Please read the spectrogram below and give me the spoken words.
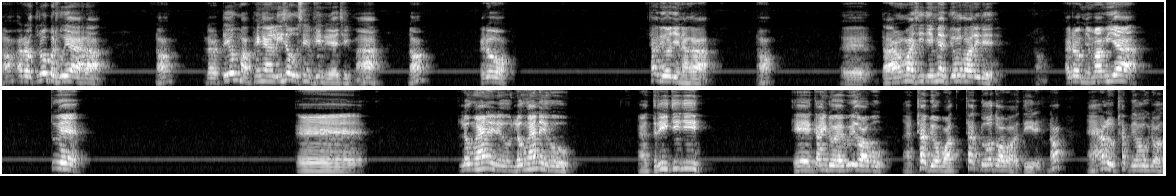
နော်အဲ့တော့သူတို့ပထွေးရဟလားနော်အဲ့တော့တရုတ်မှာဖင်ကန်လီစုပ်အဆင့်ဖြစ်နေတဲ့အချိန်မှာနော်အဲ့တော့ထပ်ပြောချင်တာကနော်အဲဒါမှရှိတင်မြတ်ပြောသွားလိမ့်တယ်နော်အဲ့တော့မြန်မာပြည်ကသူ့ရဲ့ အဲလုပ်ငန်းတွေကိုလုပ်ငန်းတွေကိုအဲတတိကြီးကြီးအဲကင်တွယ်ပေးသွားဖို့အဲထပ်ပြောပါထပ်ပြောသွားပါသေးတယ်နော်အဲအဲ့လိုထပ်ပြောပြီးတော့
